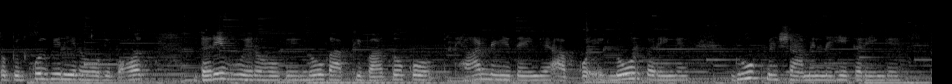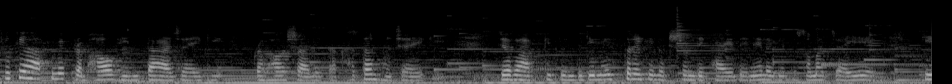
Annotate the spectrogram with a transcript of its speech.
तो बिल्कुल भी नहीं रहोगे। बहुत डरे हुए रहोगे, लोग आपकी बातों को ध्यान नहीं देंगे, आपको इग्नोर करेंगे ग्रुप में शामिल नहीं करेंगे, क्योंकि आप में प्रभावहीनता आ जाएगी, प्रभावशालीता ख़त्म हो जाएगी। जब आपकी ज़िंदगी में इस तरह के लक्षण दिखाई देने लगे तो समझ जाइए कि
